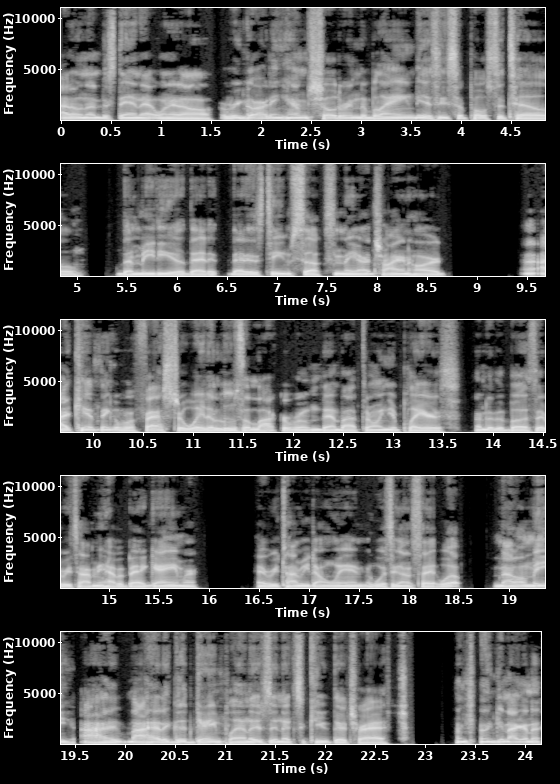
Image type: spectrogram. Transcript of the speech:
I don't understand that one at all. Regarding him shouldering the blame, is he supposed to tell the media that it, that his team sucks and they aren't trying hard? Uh, I can't think of a faster way to lose a locker room than by throwing your players under the bus every time you have a bad game or every time you don't win. What's he gonna say? Well, not on me. I I had a good game plan. They just didn't execute. They're trash. You're not gonna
